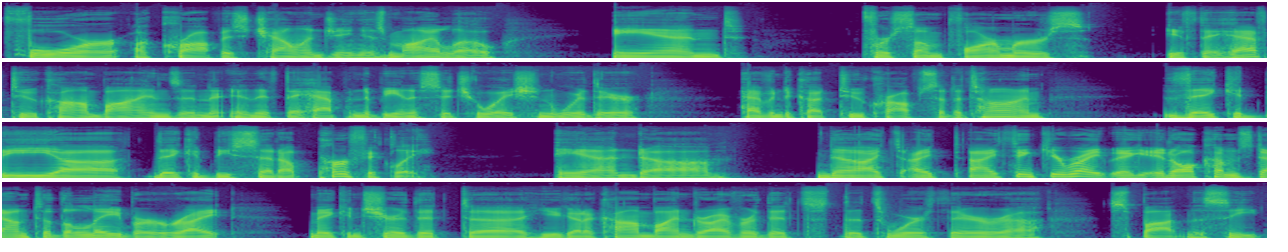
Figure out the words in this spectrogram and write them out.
for a crop as challenging as Milo? And for some farmers, if they have two combines and, and if they happen to be in a situation where they're having to cut two crops at a time, they could be uh, they could be set up perfectly. And uh, no, I, I I think you're right. It all comes down to the labor, right? Making sure that uh, you got a combine driver that's that's worth their uh, spot in the seat.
